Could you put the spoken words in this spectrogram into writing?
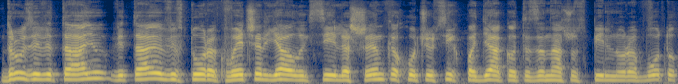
Друзі, вітаю! Вітаю вівторок вечір. Я Олексій Ляшенко. Хочу всіх подякувати за нашу спільну роботу,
